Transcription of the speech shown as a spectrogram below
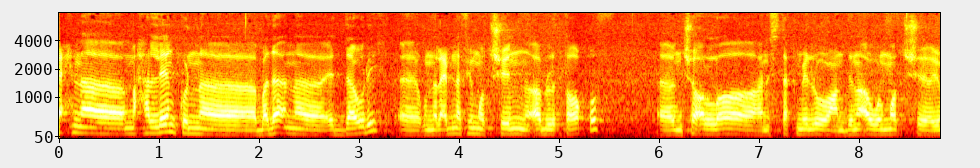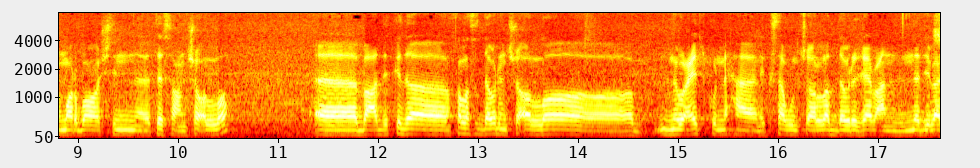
إحنا محليا كنا بدأنا الدوري آه، كنا لعبنا فيه ماتشين قبل التوقف. آه، إن شاء الله هنستكمله عندنا أول ماتش يوم 24 9 إن شاء الله. آه، بعد كده نخلص الدوري إن شاء الله. نوعدكم إن إحنا هنكسبه إن شاء الله. الدوري غايب عن النادي شاء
